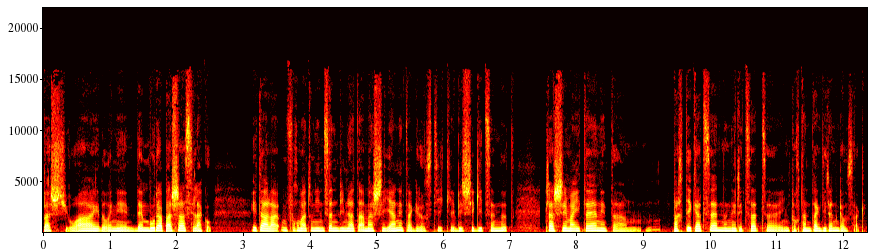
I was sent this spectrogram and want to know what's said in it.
pasioa edo ene denbora pasa zelako. Eta ala, formatu nintzen bimlata amaseian, eta geroztik ebe segitzen dut, klase maiten eta mm, partekatzen niretzat uh, importantak diren gauzak.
